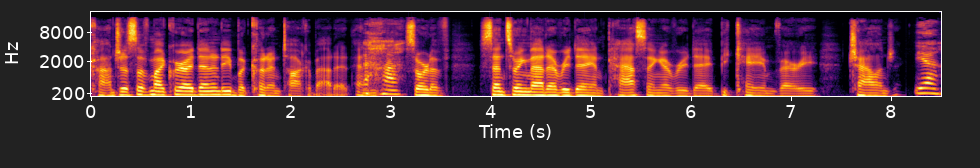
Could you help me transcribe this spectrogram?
conscious of my queer identity but couldn't talk about it, and uh-huh. sort of censoring that every day and passing every day became very challenging. Yeah.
